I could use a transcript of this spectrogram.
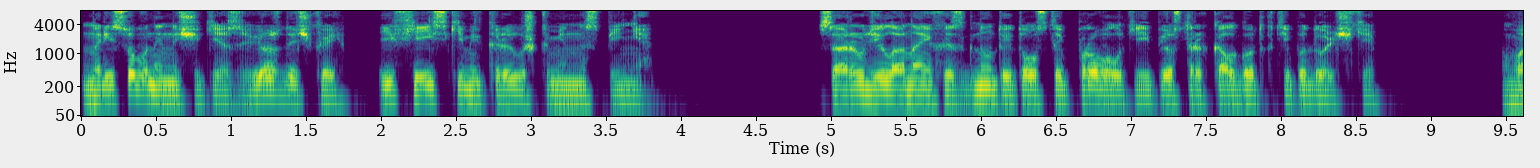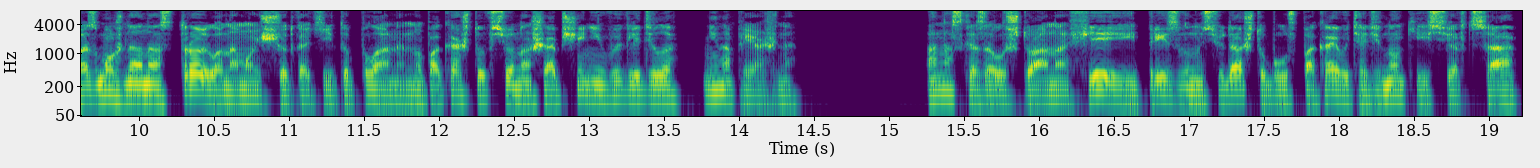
нарисованной на щеке звездочкой и фейскими крылышками на спине. Соорудила она их из гнутой толстой проволоки и пестрых колготок типа дольчики. Возможно, она строила на мой счет какие-то планы, но пока что все наше общение выглядело ненапряжно. Она сказала, что она фея и призвана сюда, чтобы успокаивать одинокие сердца,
